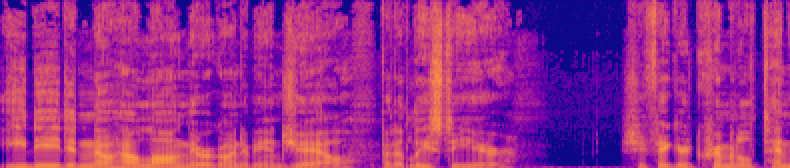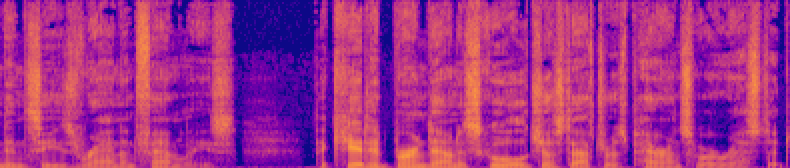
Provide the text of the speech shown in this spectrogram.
E.D. didn't know how long they were going to be in jail, but at least a year. She figured criminal tendencies ran in families. The kid had burned down his school just after his parents were arrested.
